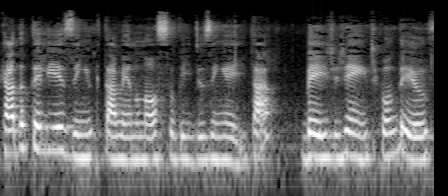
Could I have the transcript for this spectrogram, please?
cada ateliêzinho que tá vendo o nosso videozinho aí, tá? Beijo, gente. Com Deus.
